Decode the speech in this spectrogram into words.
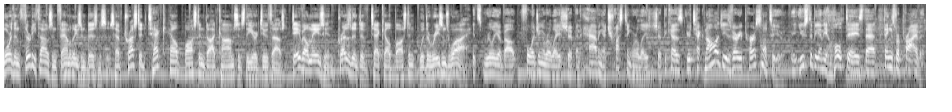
More than 30,000 families and businesses have trusted TechHelpBoston.com since the year 2000. Dave Almazian, president of Tech Help Boston, with the reasons why. It's really about forging a relationship and having a trusting relationship because your technology is very personal to you. It used to be in the old days that things were private.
